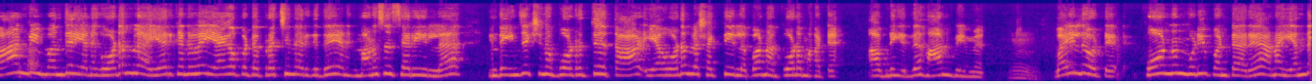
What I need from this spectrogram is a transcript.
ஹார்ன்பீம் வந்து எனக்கு உடம்புல ஏற்கனவே ஏகப்பட்ட பிரச்சனை இருக்குது. எனக்கு மனசும் சரியில்லை. இந்த இன்ஜெக்ஷனை போடுறது தா என் உடம்புல சக்தி இல்லப்பா நான் போட மாட்டேன். அப்படிங்கிறது ஹார்ன் பீம். வைல்ட் அவுட் போடணும்னு முடிவு பண்ணிட்டாரு. ஆனா எந்த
